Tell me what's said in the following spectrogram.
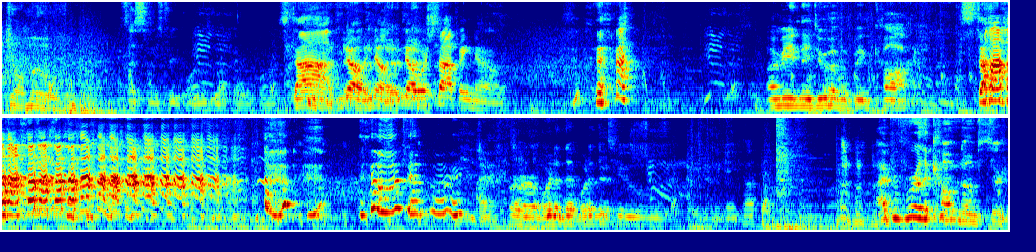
Make your move. Sesame Street porn is my favorite porn. Stop. No, no, no, we're stopping now. I mean, they do have a big cock. Stop! what the fuck? I prefer. What are the What are the two? The gay cup? I prefer the cum dumpster,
